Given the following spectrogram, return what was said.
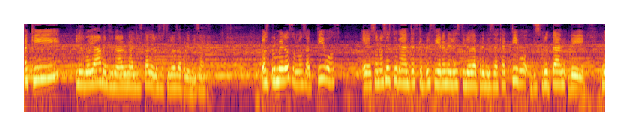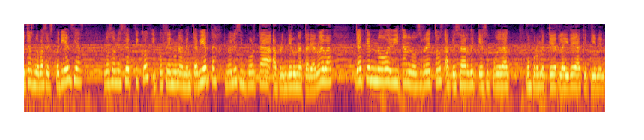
aquí les voy a mencionar una lista de los estilos de aprendizaje. Los primeros son los activos. Eh, son los estudiantes que prefieren el estilo de aprendizaje activo, disfrutan de muchas nuevas experiencias, no son escépticos y poseen una mente abierta, no les importa aprender una tarea nueva, ya que no evitan los retos a pesar de que eso pueda comprometer la idea que tienen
